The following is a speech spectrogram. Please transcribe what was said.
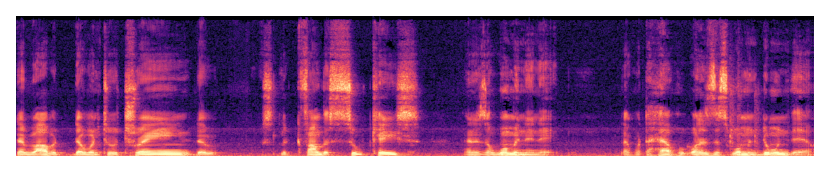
they robbed, that went to a train, they found a suitcase, and there's a woman in it. Like what the hell? What is this woman doing there?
